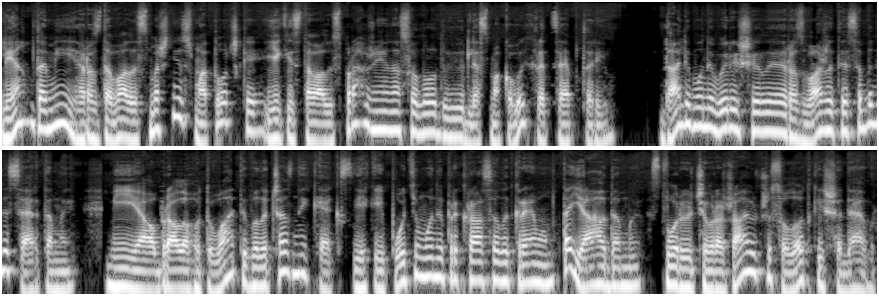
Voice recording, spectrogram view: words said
Ліам та Мія роздавали смачні шматочки, які ставали справжньою насолодою для смакових рецепторів. Далі вони вирішили розважити себе десертами. Мія обрала готувати величезний кекс, який потім вони прикрасили кремом та ягодами, створюючи вражаючи солодкий шедевр.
